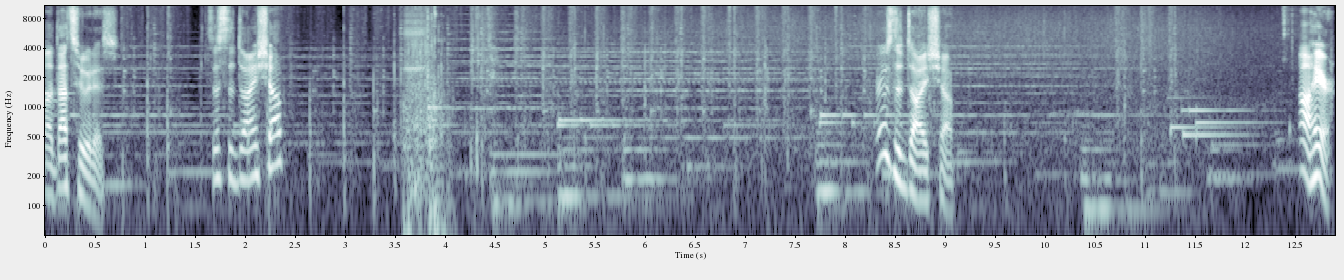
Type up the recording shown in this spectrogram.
Well, that's who it is. Is this the dye shop? Where's the dye shop? Oh, here.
